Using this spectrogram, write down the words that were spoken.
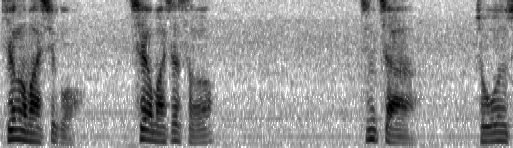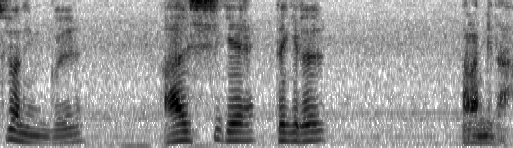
경험하시고 체험하셔서 진짜 좋은 수련인 걸 아시게 되기를 바랍니다.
